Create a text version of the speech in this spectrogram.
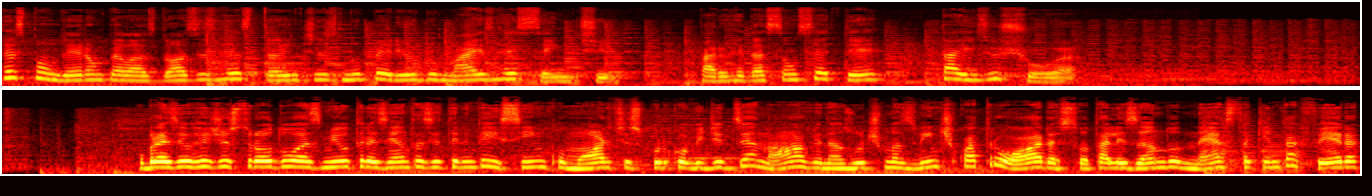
responderam pelas doses restantes no período mais recente. Para o Redação CT, Thaís Uchoa. O Brasil registrou 2.335 mortes por Covid-19 nas últimas 24 horas, totalizando nesta quinta-feira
